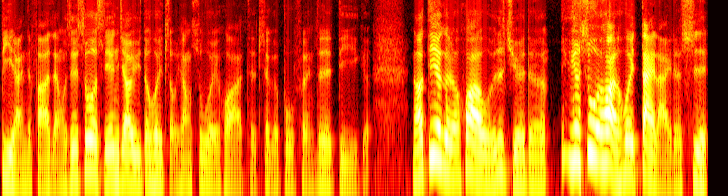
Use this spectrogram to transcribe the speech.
必然的发展。我觉得所有实验教育都会走向数位化的这个部分，这是第一个。然后第二个的话，我是觉得，因为数位化会带来的是。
